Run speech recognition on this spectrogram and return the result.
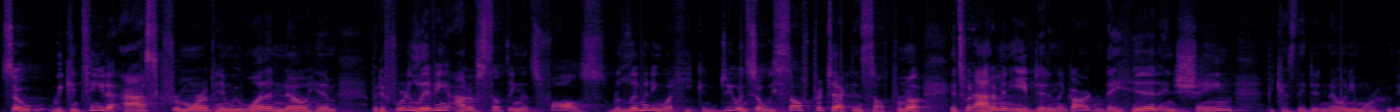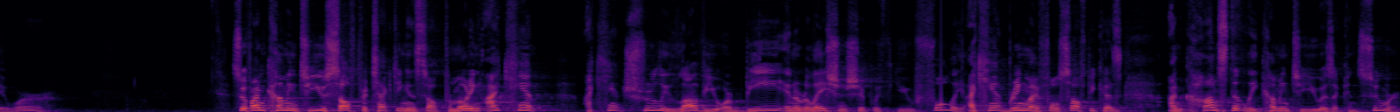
So we continue to ask for more of Him, we want to know Him, but if we're living out of something that's false, we're limiting what He can do. And so we self protect and self promote. It's what Adam and Eve did in the garden. They hid in shame because they didn't know anymore who they were. So if I'm coming to you self protecting and self promoting, I can't I can't truly love you or be in a relationship with you fully. I can't bring my full self because I'm constantly coming to you as a consumer.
